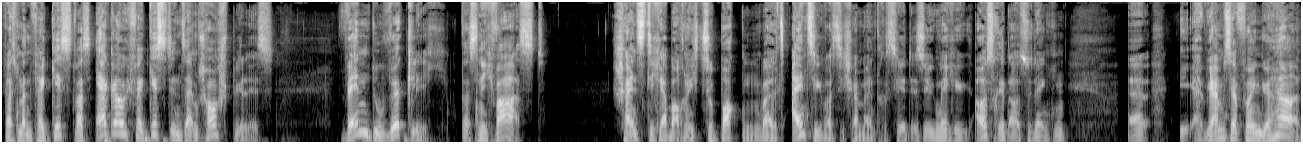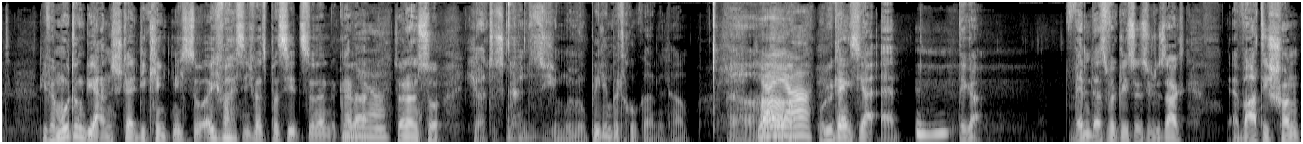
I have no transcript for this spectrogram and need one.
was man vergisst, was er, glaube ich, vergisst in seinem Schauspiel ist, wenn du wirklich das nicht warst, scheinst dich aber auch nicht zu bocken, weil das Einzige, was dich scheinbar interessiert, ist, irgendwelche Ausreden auszudenken. Äh, wir haben es ja vorhin gehört. Die Vermutung, die er anstellt, die klingt nicht so, ich weiß nicht, was passiert, sondern, keine ja. Ahnung, sondern so, ja, das könnte sich um Immobilienbetrug gehandelt haben. Aha. Ja, ja. Wo du denkst, ja, äh, mhm. Digga, wenn das wirklich so ist, wie du sagst, erwarte ich schon,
